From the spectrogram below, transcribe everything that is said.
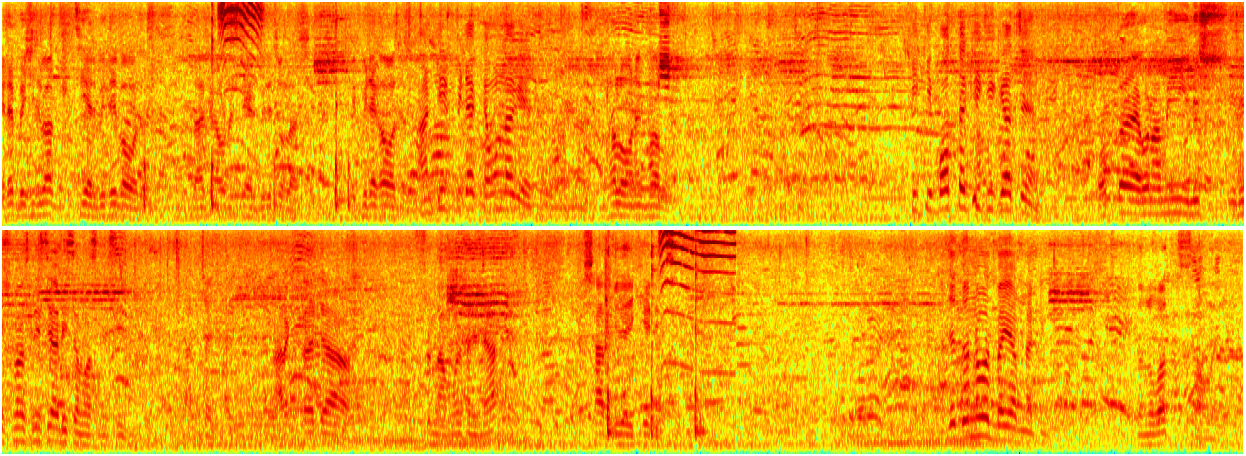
এটা বেশিরভাগ সিআরবিতেই পাওয়া যায়। তার কারণে সিআরবিতে চলে আসে এই পিঠা খাওয়া যায় আন্টির পিঠা কেমন লাগে? ভালো অনেক ভালো। কি কি ভর্তা কী কী খাচ্ছেন? তো এখন আমি ইলিশ ইলিশ মাছ নিছি আর ইসা মাছ আচ্ছা আরেকটা ওটার নামও জানি না। সাত বিদায় খেয়ে নিচ্ছি। আচ্ছা ধন্যবাদ ভাই আপনাকে। ধন্যবাদ আসসালামু আলাইকুম।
